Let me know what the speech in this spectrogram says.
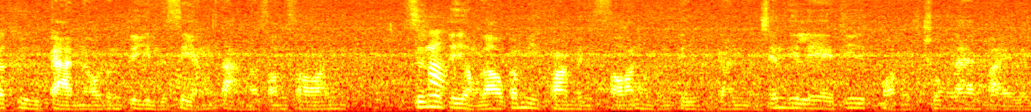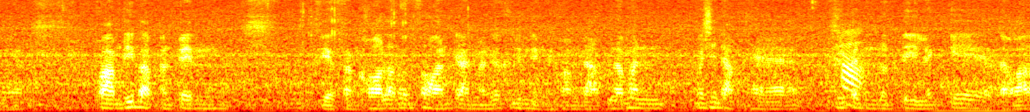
ก็คือการเอาดนตรีหรือเสียงต่างๆมาซ้อนๆ ซึ่งดนตรีของเราก็มีความเป็นซ้อนของดนตรีเหมือนกันอย่างเช่นดีเลย์ที่บอกในช่วงแรกไปอะไรเงี้ยความที่แบบมันเป็นเสียงสังเคราะห์แล้วซ้อนๆกันมันก็คือหนึ่งในความดับ แล้วมันไม่ใช่ดับแท้ที่ค่ะ เป็นดนตรีเลกเก้แต่ว่า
